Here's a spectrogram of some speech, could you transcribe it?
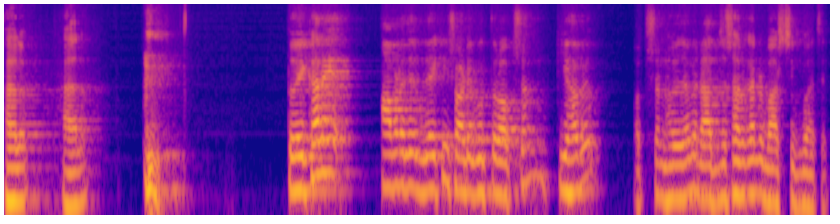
হ্যালো হ্যালো। তো এখানে আমরা যদি দেখি সঠিক উত্তর অপশন কি হবে? অপশন হয়ে যাবে রাজ্য সরকারের বার্ষিক বাজেট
